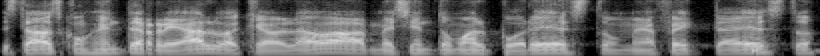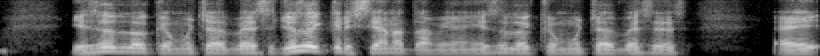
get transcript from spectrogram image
estabas con gente real, va, que hablaba, me siento mal por esto, me afecta esto, y eso es lo que muchas veces, yo soy cristiano también, y eso es lo que muchas veces hay,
